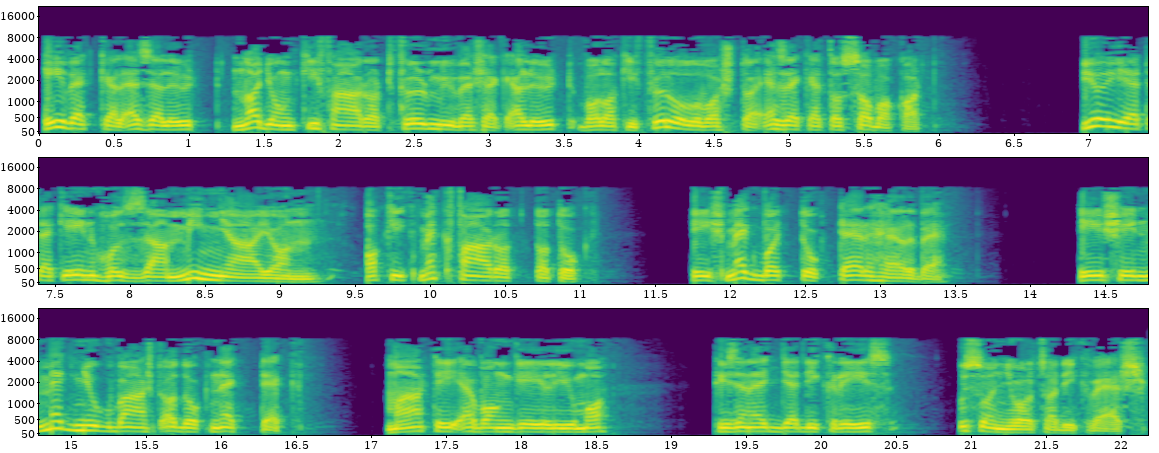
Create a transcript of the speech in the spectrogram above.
Évekkel ezelőtt, nagyon kifáradt fölművesek előtt valaki fölolvasta ezeket a szavakat. Jöjjetek én hozzám minnyájan, akik megfáradtatok, és megvagytok terhelve, és én megnyugvást adok nektek. Máté evangéliuma, 11. rész, 28. vers.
